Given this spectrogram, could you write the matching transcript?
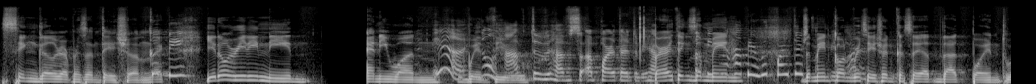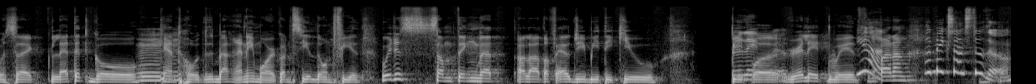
single representation. Could like be. you don't really need anyone yeah, with you don't you. have to have a partner to be happy. But I think Some the main happier with partners, the main conversation kasi at that point was like let it go, Mm-hmm. can't hold it back anymore, conceal, don't feel, which is something that a lot of LGBTQ people Relate with. relate with. Yeah, parang that makes sense too, though.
